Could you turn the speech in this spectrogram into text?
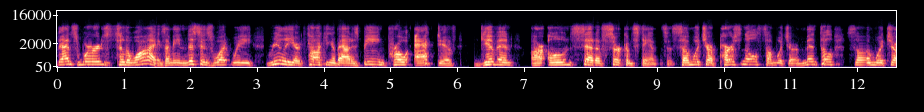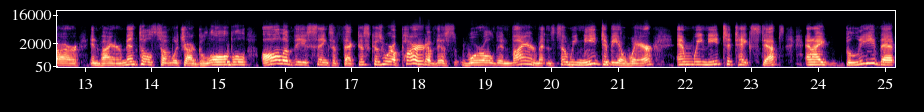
that's words to the wise. I mean, this is what we really are talking about is being proactive given our own set of circumstances, some which are personal, some which are mental, some which are environmental, some which are global. All of these things affect us because we're a part of this world environment. And so we need to be aware and we need to take steps. And I believe that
